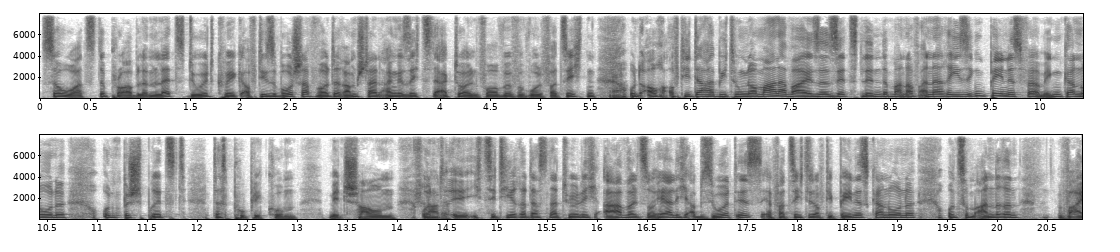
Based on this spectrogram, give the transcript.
so what's the problem? Let's do it quick. Auf diese Botschaft wollte Rammstein angesichts der aktuellen Vorwürfe wohl verzichten und auch auf die Darbietung. Normalerweise sitzt Lindemann auf einer riesigen penisförmigen Kanone und bespritzt das Publikum mit Schaum. Schade. Und äh, ich zitiere das natürlich, A, weil es so herrlich absurd ist, er verzichtet auf die Peniskanone und zum anderen, weil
